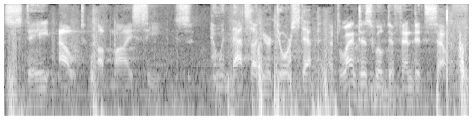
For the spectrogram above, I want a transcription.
stay out of my seas. And when that's on your doorstep, Atlantis will defend itself.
